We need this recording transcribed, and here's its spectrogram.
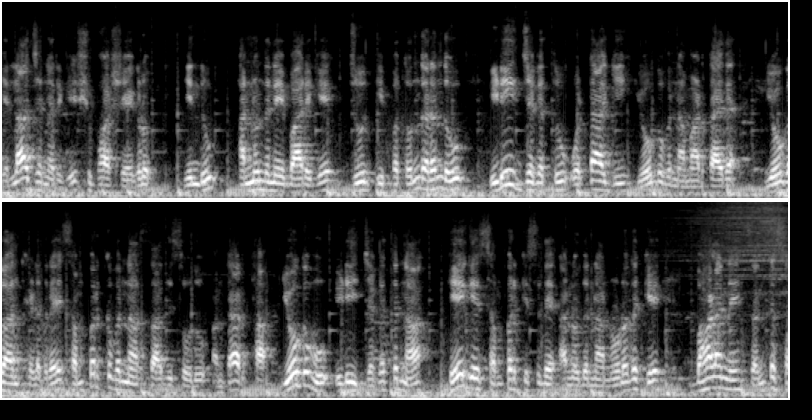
ಎಲ್ಲಾ ಜನರಿಗೆ ಶುಭಾಶಯಗಳು. ಇಂದು ಹನ್ನೊಂದನೇ ಬಾರಿಗೆ ಜೂನ್ ಇಪ್ಪತ್ತೊಂದರಂದು ಇಡೀ ಜಗತ್ತು ಒಟ್ಟಾಗಿ ಯೋಗವನ್ನ ಮಾಡ್ತಾ ಇದೆ. ಯೋಗ ಅಂತ ಹೇಳಿದ್ರೆ ಸಂಪರ್ಕವನ್ನ ಸಾಧಿಸೋದು ಅಂತ ಅರ್ಥ. ಯೋಗವು ಇಡೀ ಜಗತ್ತನ್ನ ಹೇಗೆ ಸಂಪರ್ಕಿಸಿದೆ ಅನ್ನೋದನ್ನ ನೋಡೋದಕ್ಕೆ ಬಹಳನೇ ಸಂತಸ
